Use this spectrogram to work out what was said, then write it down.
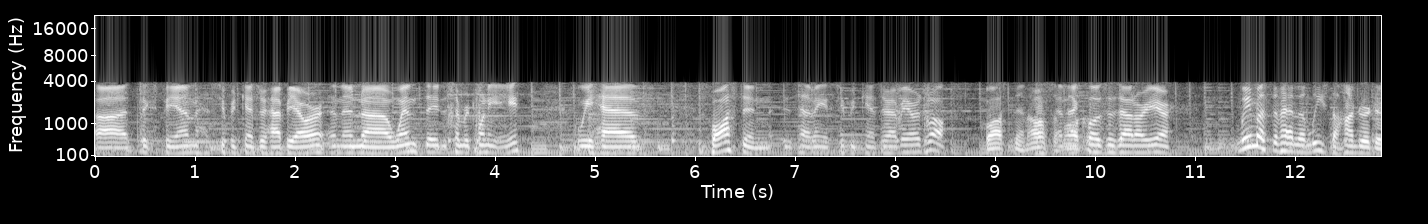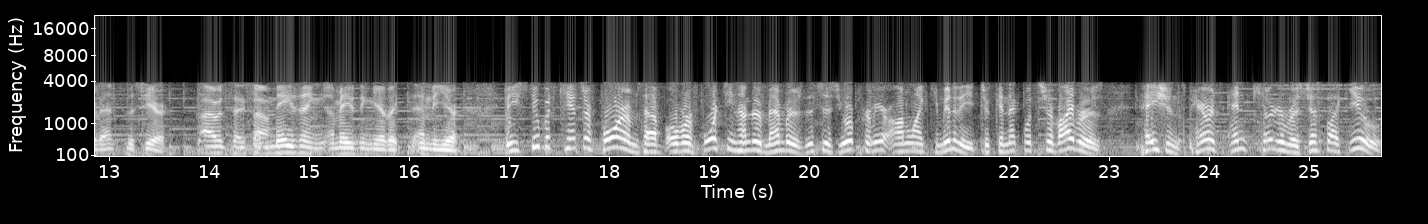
uh, at 6 p.m. Stupid Cancer Happy Hour, and then uh, Wednesday, December 28th, we have Boston is having a Stupid Cancer Happy Hour as well, Boston, awesome. and that awesome. closes out our year. We must have had at least a hundred events this year. I would say so. Amazing, amazing year to end the year. The Stupid Cancer Forums have over 1,400 members. This is your premier online community to connect with survivors, patients, parents, and caregivers just like you.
